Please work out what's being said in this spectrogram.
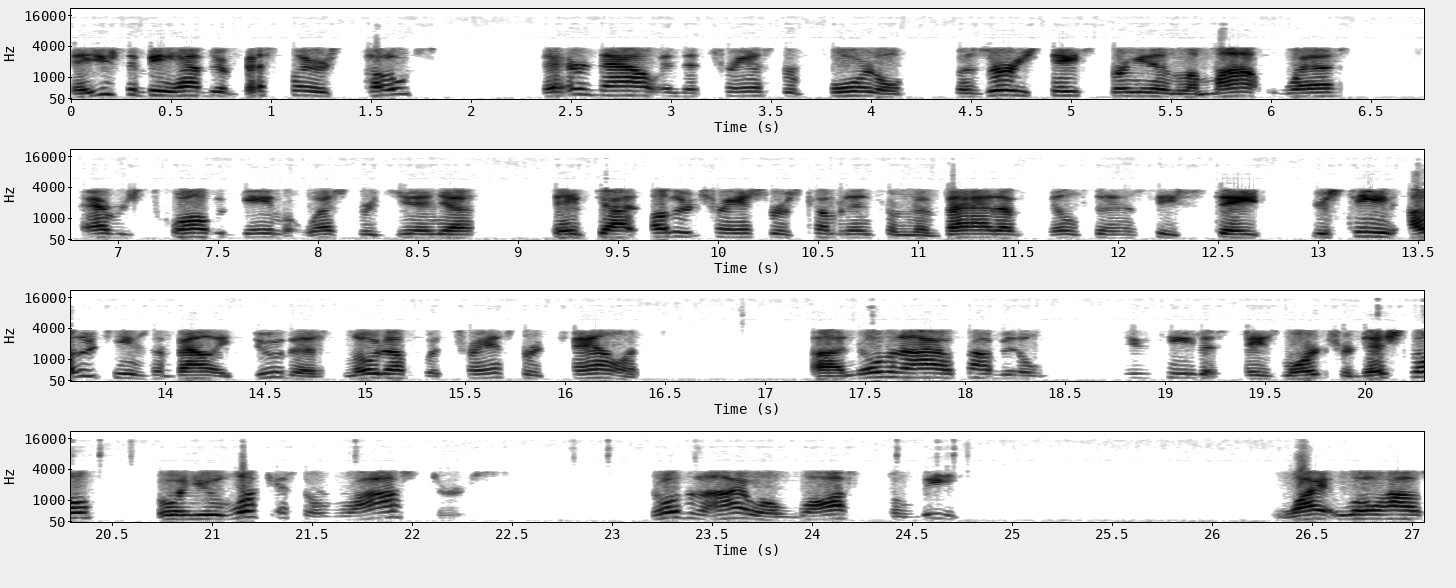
they used to be have their best players poached. They're now in the transfer portal. Missouri State's bringing in Lamont West, averaged 12 a game at West Virginia. They've got other transfers coming in from Nevada, Middle Tennessee State. You're seeing other teams in the Valley do this, load up with transfer talent. Uh, Northern Iowa probably the few teams that stays more traditional. But when you look at the rosters, Northern Iowa lost the lead. Wyatt Lohaus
